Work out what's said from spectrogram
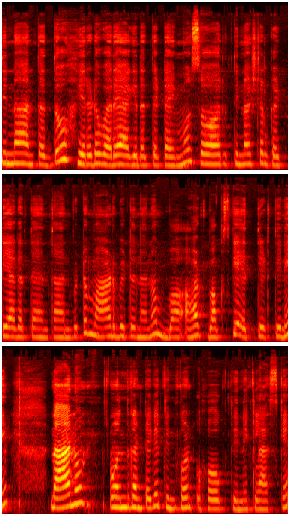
ತಿನ್ನೋ ಅಂಥದ್ದು ಎರಡೂವರೆ ಆಗಿರುತ್ತೆ ಟೈಮು ಸೊ ಅವ್ರು ತಿನ್ನೋಷ್ಟರಲ್ಲಿ ಗಟ್ಟಿ ಆಗುತ್ತೆ ಅಂತ ಅಂದ್ಬಿಟ್ಟು ಮಾಡಿಬಿಟ್ಟು ನಾನು ಬಾ ಹಾಟ್ ಬಾಕ್ಸ್ಗೆ ಎತ್ತಿಡ್ತೀನಿ. ನಾನು ಒಂದು ಗಂಟೆಗೆ ತಿನ್ಕೊಂಡು ಹೋಗ್ತೀನಿ ಕ್ಲಾಸ್ಗೆ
